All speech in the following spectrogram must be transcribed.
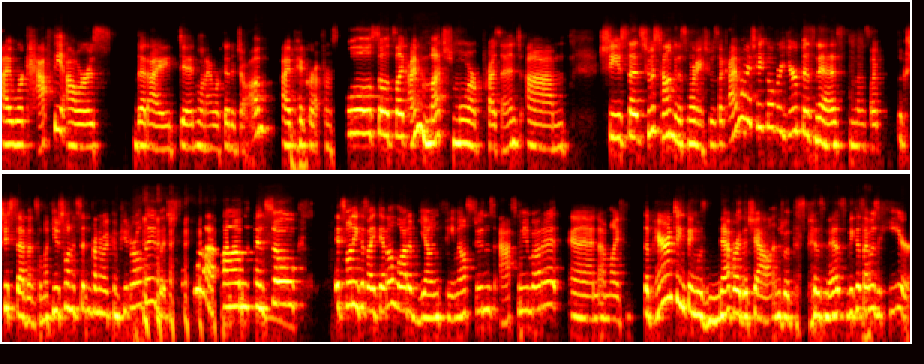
I work half the hours that I did when I worked at a job. I pick mm-hmm. her up from school. So it's like I'm much more present. Um, she said, she was telling me this morning, she was like, I want to take over your business. And I was like, look, she's seven. So I'm like, you just want to sit in front of a computer all day? But she's like, yeah. Um, and so it's funny because I get a lot of young female students ask me about it. And I'm like, the parenting thing was never the challenge with this business because I was here.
